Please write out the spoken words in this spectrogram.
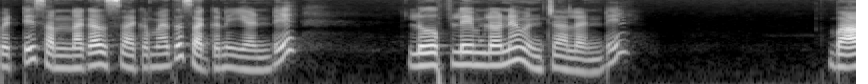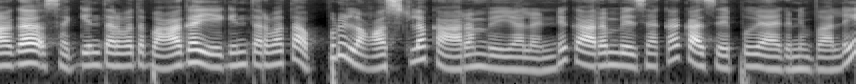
పెట్టి సన్నగా సగ మీద సగ్గనియండి లో ఫ్లేమ్లోనే ఉంచాలండి. బాగా సగ్గిన తర్వాత బాగా వేగిన తర్వాత అప్పుడు లాస్ట్లో కారం వేయాలండి. కారం వేసాక కాసేపు వేగనివ్వాలి.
